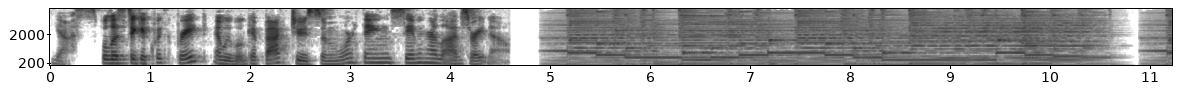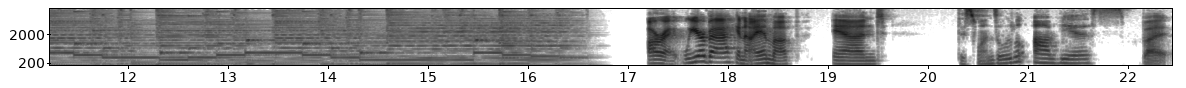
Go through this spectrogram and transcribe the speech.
Yes. Well let's take a quick break and we will get back to some more things saving our lives right now. All right, we are back and I am up. And this one's a little obvious, but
